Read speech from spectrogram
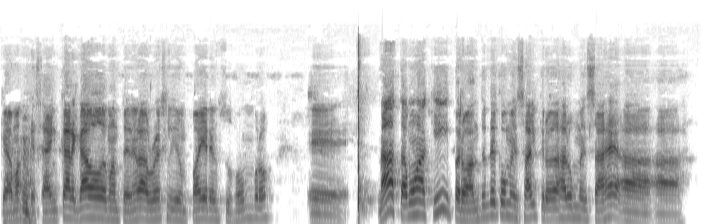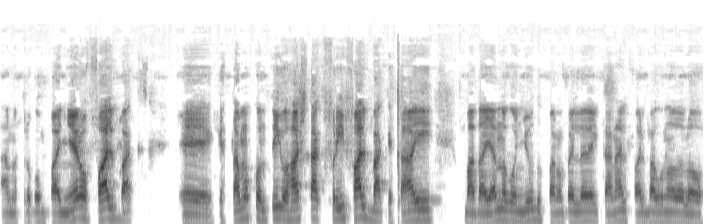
que, ama- que se ha encargado de mantener a Wrestling Empire en sus hombros. Eh, nada, estamos aquí, pero antes de comenzar, quiero dejar un mensaje a, a- a nuestro compañero Fallback, eh, que estamos contigo, hashtag Free Fallback, que está ahí batallando con YouTube para no perder el canal. Fallback, uno de los,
